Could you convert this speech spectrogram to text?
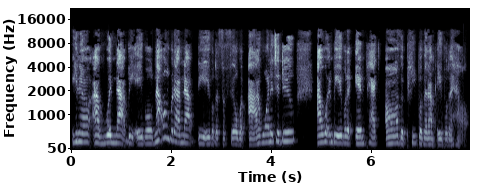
You know, I would not be able, not only would I not be able to fulfill what I wanted to do, I wouldn't be able to impact all the people that I'm able to help.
